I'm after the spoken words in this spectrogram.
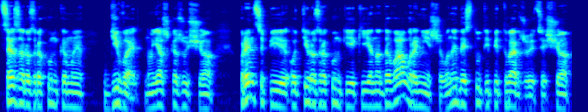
Це за розрахунками Дівель. Ну я ж кажу, що в принципі, от ті розрахунки, які я надавав раніше, вони десь тут і підтверджуються, що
